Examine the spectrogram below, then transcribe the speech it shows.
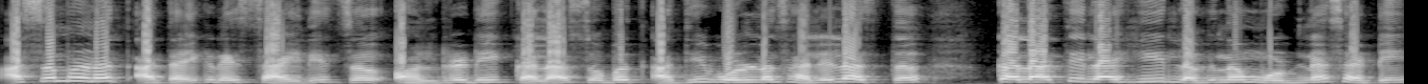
असं म्हणत आता इकडे सायलीचं ऑलरेडी कलासोबत आधी बोलणं झालेलं असतं. कला तिला ही लग्न मोडण्यासाठी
